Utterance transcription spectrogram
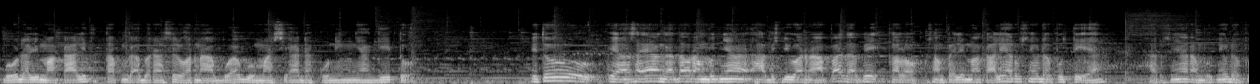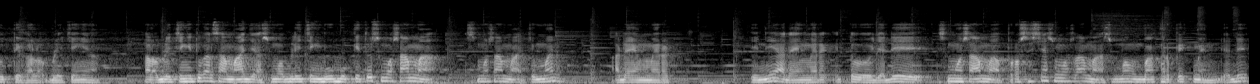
Gue udah lima kali tetap nggak berhasil warna abu-abu. Masih ada kuningnya gitu itu ya saya nggak tahu rambutnya habis diwarna apa tapi kalau sampai lima kali harusnya udah putih ya. Harusnya rambutnya udah putih kalau bleachingnya. Kalau bleaching itu kan sama aja semua bleaching bubuk itu semua sama semua sama. Cuman ada yang merek ini ada yang merek itu. Jadi semua sama prosesnya semua sama semua membakar pigmen. Jadi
